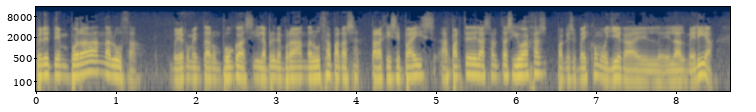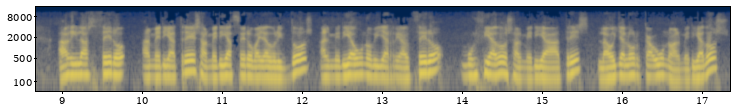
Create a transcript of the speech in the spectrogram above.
Pretemporada andaluza. Voy a comentar un poco así la pretemporada andaluza para, para que sepáis, aparte de las altas y bajas, para que sepáis cómo llega el, el Almería. Águilas 0, Almería 3, Almería 0, Valladolid 2, Almería 1, Villarreal 0, Murcia 2, Almería 3, La Hoya Lorca 1, Almería 2,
